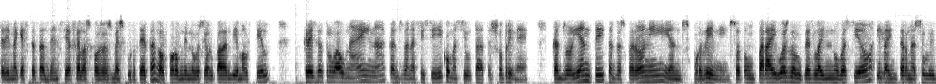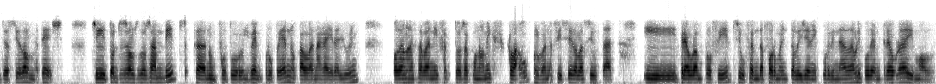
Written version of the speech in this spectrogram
tenim aquesta tendència a fer les coses més curtetes, el Fòrum d'Innovació Local en diem el fil, creix de trobar una eina que ens beneficiï com a ciutat, això primer, que ens orienti, que ens esperoni i ens coordini sota un paraigües del que és la innovació i la internacionalització del mateix. O sigui, tots els dos àmbits que en un futur i ben proper, no cal anar gaire lluny, poden esdevenir factors econòmics clau pel benefici de la ciutat i treure'n profit, si ho fem de forma intel·ligent i coordinada, li podem treure i molt.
